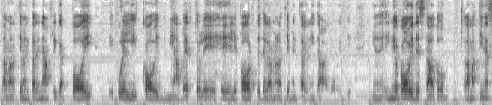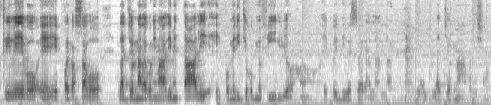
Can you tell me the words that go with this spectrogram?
la malattia mentale in Africa, poi eppure lì il Covid mi ha aperto le, le porte della malattia mentale in Italia, quindi eh, il mio Covid è stato la mattina scrivevo e, e, poi passavo la giornata con i malati mentali e il pomeriggio con mio figlio eh, e quindi questa era la, la, la, la giornata diciamo.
